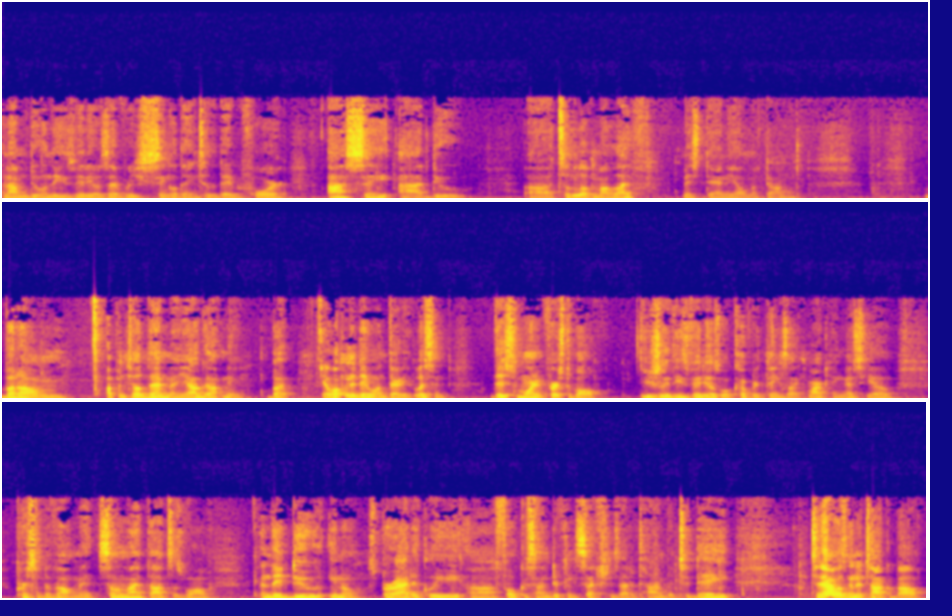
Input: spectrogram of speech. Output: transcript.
and I'm doing these videos every single day until the day before. I say I do uh, to love my life, Miss Danielle McDonald. But um, up until then, man, y'all got me. But yeah, welcome to day 130. Listen, this morning, first of all, usually these videos will cover things like marketing, SEO, personal development, some of my thoughts as well and they do you know sporadically uh, focus on different sections at a time. But today today i was going to talk about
